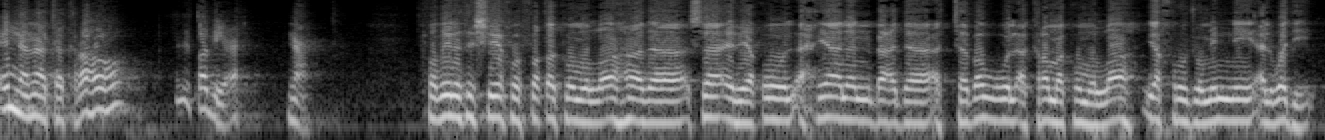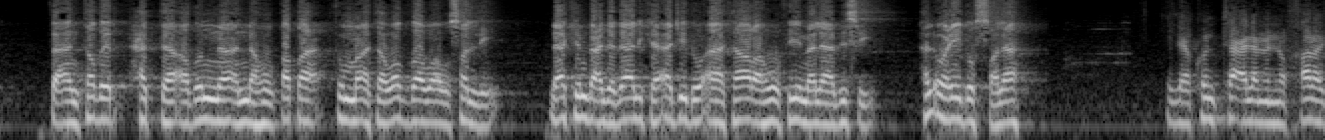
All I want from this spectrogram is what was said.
إنما تكرهه لطبيعة. نعم. فضيلة الشيخ وفقكم الله هذا سائل يقول أحيانا بعد التبول أكرمكم الله يخرج مني الودي فأنتظر حتى أظن أنه انقطع ثم أتوضأ وأصلي. لكن بعد ذلك أجد آثاره في ملابسي. هل أعيد الصلاة؟ إذا كنت تعلم أنه خرج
